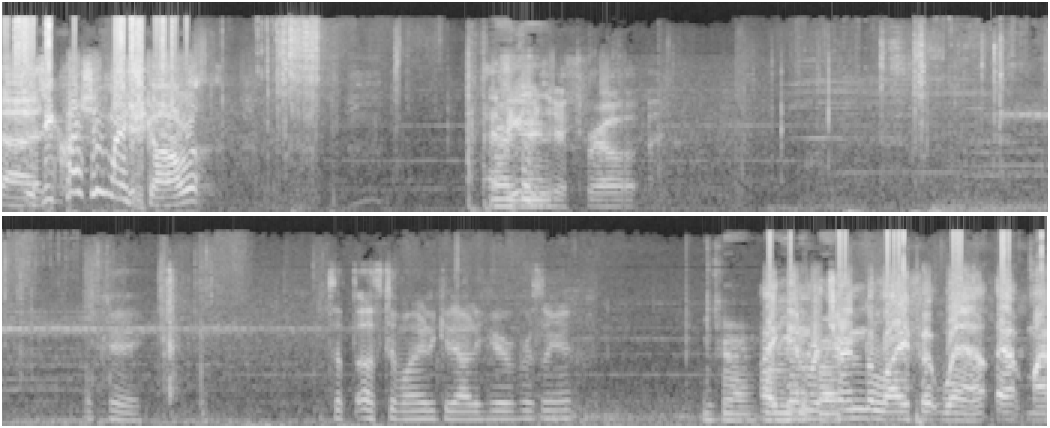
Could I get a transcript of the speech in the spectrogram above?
uh, Is he crushing my skull? I think it was your throat. Okay. It's up to us, Tavani, to get out of here for a second. Okay. I can return to life at when, at my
